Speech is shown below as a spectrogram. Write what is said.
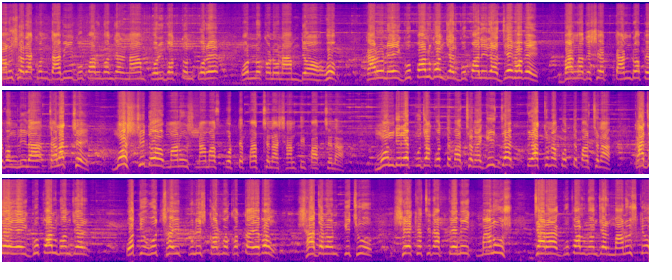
মানুষের এখন দাবি, গোপালগঞ্জের নাম পরিবর্তন করে অন্য কোনো নাম দেওয়া হোক। কারণ এই গোপালগঞ্জের গোপালীরা যেভাবে বাংলাদেশের তাণ্ডব এবং লীলা চালাচ্ছে, মসজিদও মানুষ নামাজ পড়তে পারছে না, শান্তি পাচ্ছে না। মন্দিরে পূজা করতে পারছে না, গির্জায় প্রার্থনা করতে পারছে না। কাজে এই গোপালগঞ্জের অতি উৎসাহী পুলিশ কর্মকর্তা এবং সাধারণ কিছু শেখ হাসিনা প্রেমিক মানুষ, যারা গোপালগঞ্জের মানুষকেও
